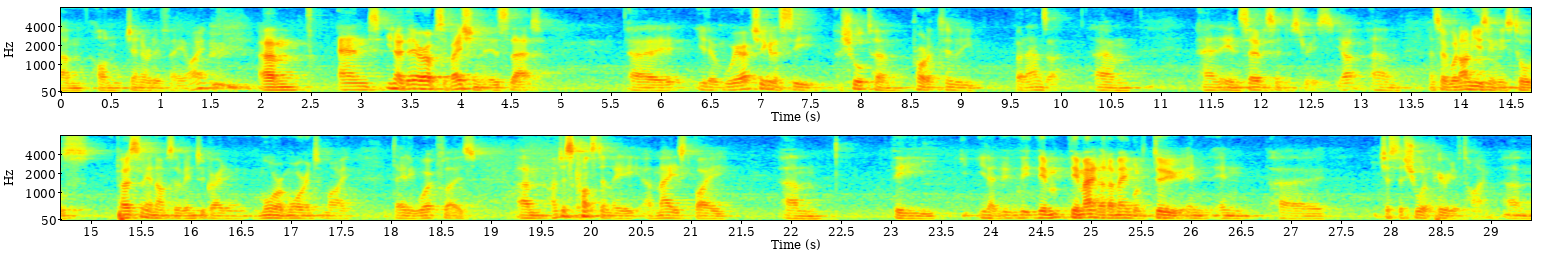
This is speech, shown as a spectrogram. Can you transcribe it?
um, on generative AI. Um, and you know, their observation is that uh, you know, we're actually going to see a short-term productivity bonanza um, and in service industries. Yeah? Um, and so when I'm using these tools personally and I'm sort of integrating more and more into my daily workflows, um, I'm just constantly amazed by um, the, you know, the, the, the, amount that I'm able to do in, in uh, just a shorter period of time. Um,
